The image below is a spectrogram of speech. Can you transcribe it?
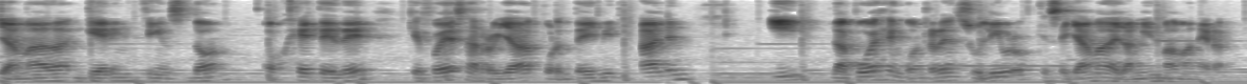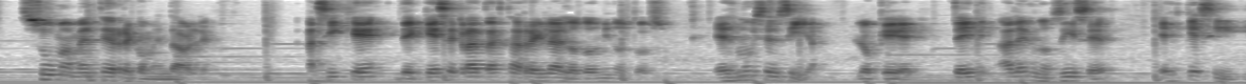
llamada Getting Things Done o GTD que fue desarrollada por David Allen y la puedes encontrar en su libro que se llama de la misma manera. Sumamente recomendable. Así que, ¿de qué se trata esta regla de los dos minutos? Es muy sencilla. Lo que David Allen nos dice es que si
